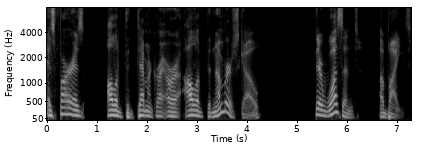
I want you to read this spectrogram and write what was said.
as far as all of the Democrat or all of the numbers go, there wasn't a bite.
